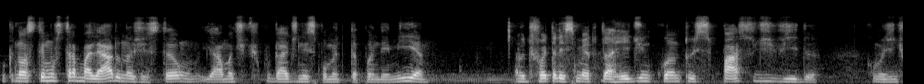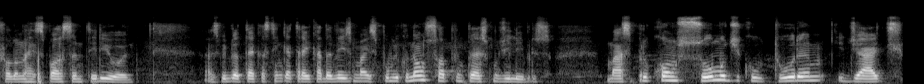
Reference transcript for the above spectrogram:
O que nós temos trabalhado na gestão, e há uma dificuldade nesse momento da pandemia, é o de fortalecimento da rede enquanto espaço de vida, como a gente falou na resposta anterior. As bibliotecas têm que atrair cada vez mais público, não só para o empréstimo de livros, mas para o consumo de cultura e de arte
